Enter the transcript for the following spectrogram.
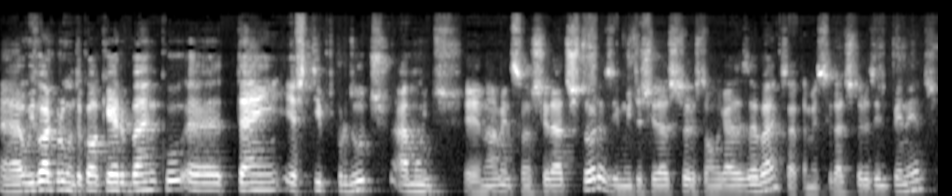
Uh, o Eduardo pergunta: qualquer banco uh, tem este tipo de produtos? Há muitos. É, normalmente são sociedades gestoras e muitas sociedades gestoras estão ligadas a bancos. Há também sociedades gestoras independentes,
